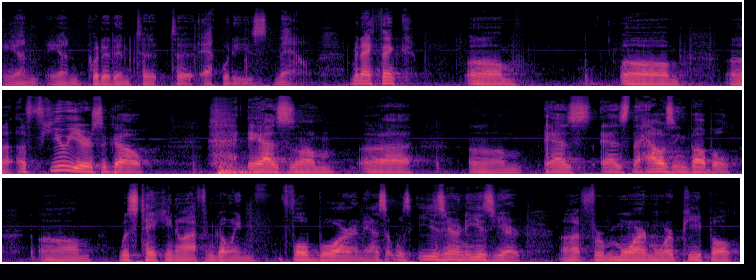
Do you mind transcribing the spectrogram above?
and, and put it into to equities now. I mean, I think um, um, uh, a few years ago, as um, uh, um, as as the housing bubble um, was taking off and going full bore, and as it was easier and easier uh, for more and more people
